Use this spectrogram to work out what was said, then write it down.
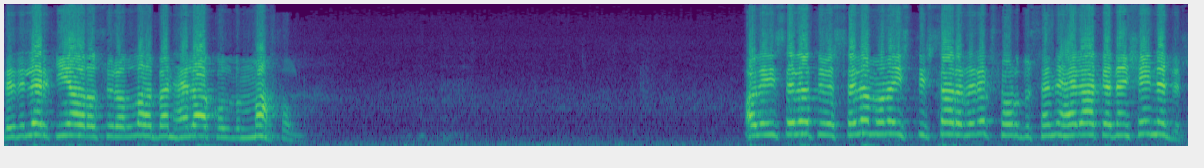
Dediler ki ya Resulallah ben helak oldum, mahvoldum. Aleyhissalatü vesselam ona istifsar ederek sordu. Seni helak eden şey nedir?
